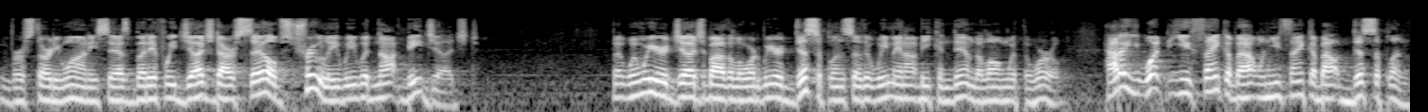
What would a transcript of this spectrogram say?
In verse 31, he says, But if we judged ourselves truly, we would not be judged. But when we are judged by the Lord, we are disciplined so that we may not be condemned along with the world. How do you, what do you think about when you think about discipline?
